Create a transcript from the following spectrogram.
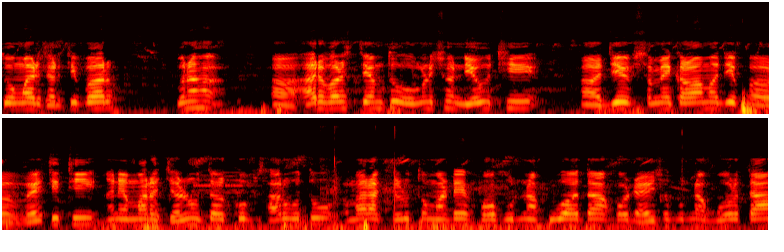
તું અમારી ધરતી પર પુનઃ હર વર્ષ તેમ તું ઓગણીસો નેવુંથી જે સમયગાળામાં જે વહેતી હતી અને અમારા જળનું તળ ખૂબ સારું હતું. અમારા ખેડૂતો માટે સો ફૂટના કૂવા હતા, સો અઢાઈસો ફૂટના બોર હતા.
